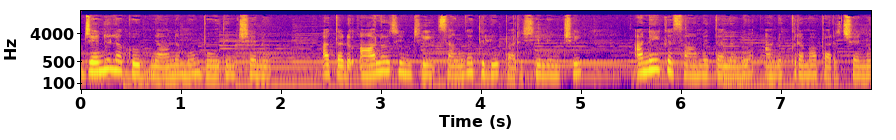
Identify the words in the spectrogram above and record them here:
జనులకు జ్ఞానము బోధించెను. అతడు ఆలోచించి సంగతులు పరిశీలించి అనేక సామెతలను అనుక్రమపరచెను.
